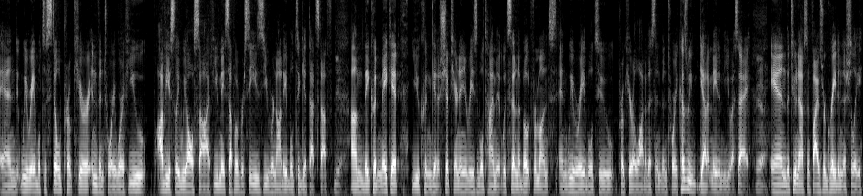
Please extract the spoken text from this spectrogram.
and we were able to still procure inventory. Where if you obviously we all saw if you made stuff overseas, you were not able to get that stuff. Um, they couldn't make it. You couldn't get it shipped here in any reasonable time. It would sit on a boat for months, and we were able to procure a lot of this inventory because we got it made in the USA. Yeah. And the two and a halfs and fives were great initially.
